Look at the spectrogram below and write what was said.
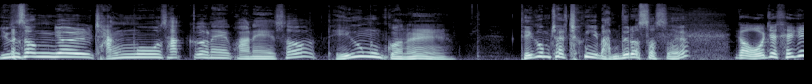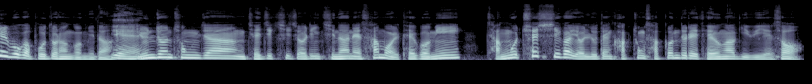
윤석열 장모 사건에 관해서 대응 문건을 대검찰청이 만들었었어요? 그러니까 어제 세계일보가 보도를 한 겁니다. 예. 윤전 총장 재직 시절인 지난해 3월 대검이 장모 최 씨가 연루된 각종 사건들에 대응하기 위해서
